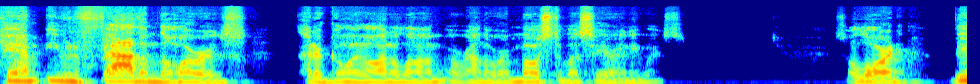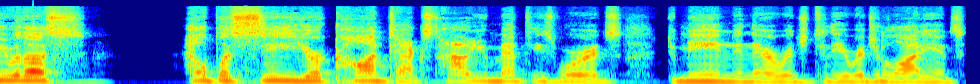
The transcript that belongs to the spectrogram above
can't even fathom the horrors that are going on along around the world. Most of us here, anyways. So, Lord, be with us. Help us see your context, how you meant these words to mean in their origin to the original audience,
